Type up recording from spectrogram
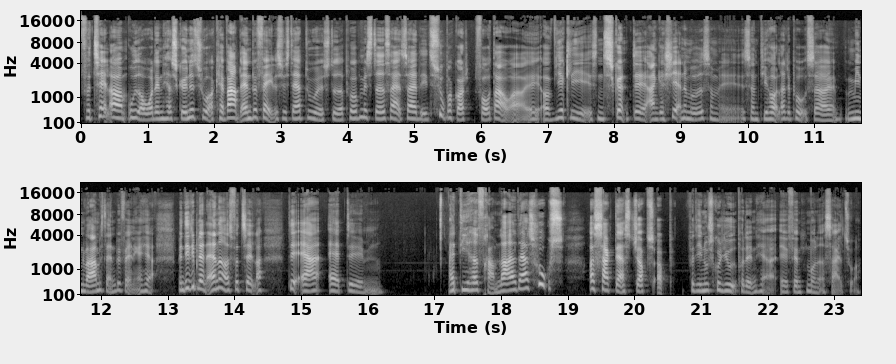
fortæller om, ud over den her skønne tur, kan varmt anbefales, hvis det er, at du øh, støder på dem et sted, så, så er det et super godt foredrag, og, øh, og virkelig øh, sådan skønt øh, engagerende måde, som, øh, som de holder det på. Så øh, mine varmeste anbefalinger her. Men det, de blandt andet også fortæller, det er, at, øh, at de havde fremlejet deres hus og sagt deres jobs op, fordi nu skulle de ud på den her øh, 15 måneders sejltur.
